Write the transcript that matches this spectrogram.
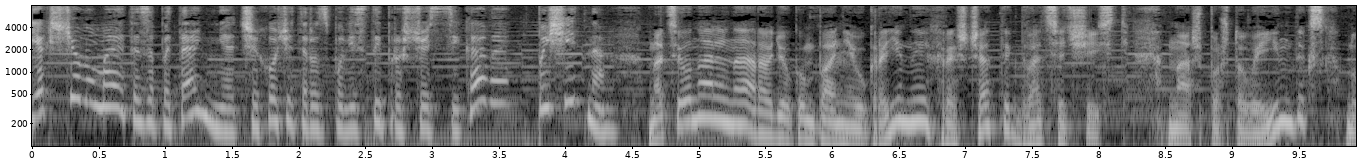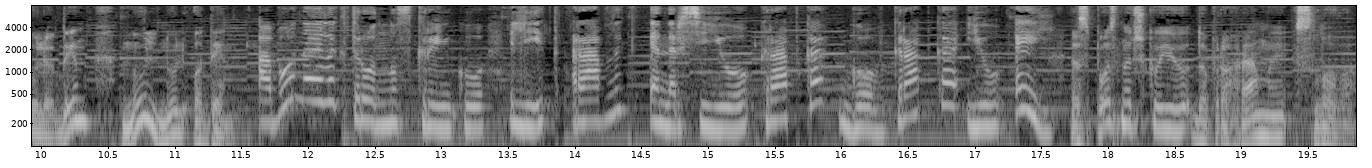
Якщо ви маєте запитання чи хочете розповісти про щось цікаве, пишіть нам. Національна радіокомпанія України Хрещатик 26. Наш поштовий індекс 01001. або на електронну скриньку lit.nrcu.gov.ua з позначкою до програми Слово.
